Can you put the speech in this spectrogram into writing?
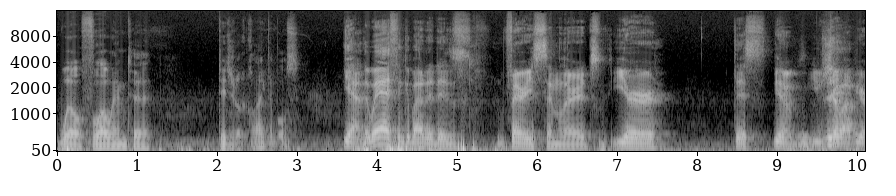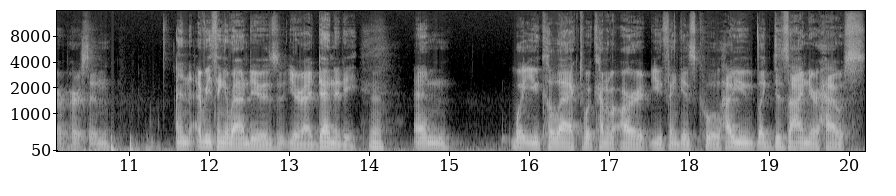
will flow into digital collectibles. Yeah, the way I think about it is very similar. It's you're this, you know, you show up, you're a person, and everything around you is your identity. Yeah. And what you collect, what kind of art you think is cool, how you like design your house,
